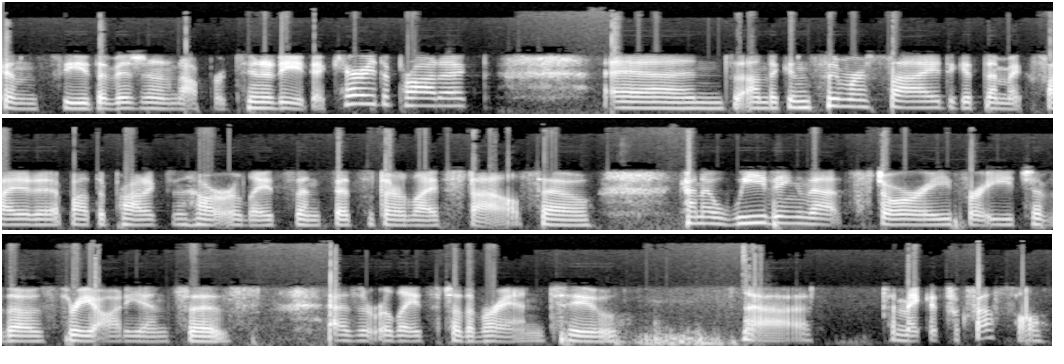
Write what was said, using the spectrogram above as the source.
can see the vision and opportunity to carry the product, and on the consumer side, to get them excited about the product and how it relates and fits with their lifestyle. So, kind of weaving that story for each of those three audiences as it relates to the brand to. Uh, to make it successful.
